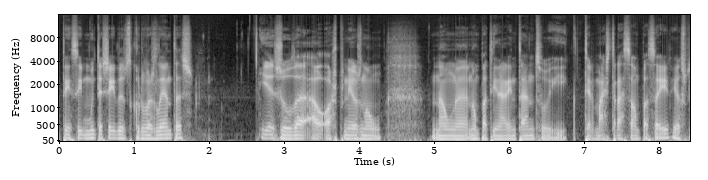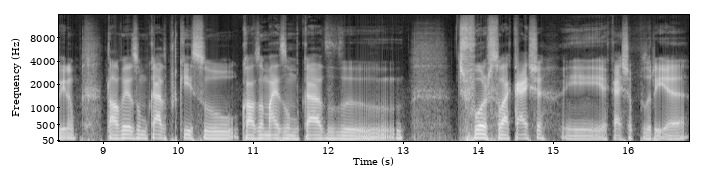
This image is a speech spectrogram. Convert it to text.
tem muitas saídas de curvas lentas e ajuda ao- aos pneus não, não, uh, não patinarem tanto e ter mais tração para sair. Eles pediram, talvez um bocado porque isso causa mais um bocado de, de esforço à caixa e a caixa poderia,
